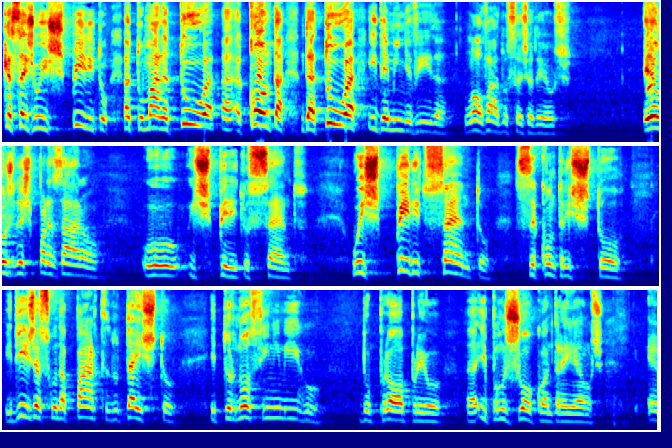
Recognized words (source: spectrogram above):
que seja o Espírito a tomar a tua a, a conta da tua e da minha vida. Louvado seja Deus. Eles desprezaram o Espírito Santo. O Espírito Santo se contristou. E diz a segunda parte do texto: e tornou-se inimigo do próprio uh, e pelejou contra eles. Eh,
